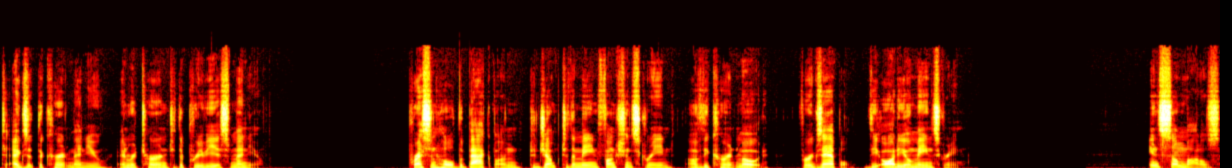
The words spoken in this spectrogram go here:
to exit the current menu and return to the previous menu. Press and hold the back button to jump to the main function screen of the current mode, for example, the audio main screen. In some models,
